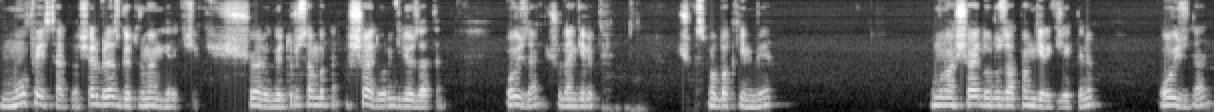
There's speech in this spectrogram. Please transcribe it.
move face arkadaşlar biraz götürmem gerekecek. Şöyle götürürsem bakın aşağıya doğru gidiyor zaten. O yüzden şuradan gelip şu kısma bakayım bir. Bunu aşağıya doğru uzatmam gerekecek benim. O yüzden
